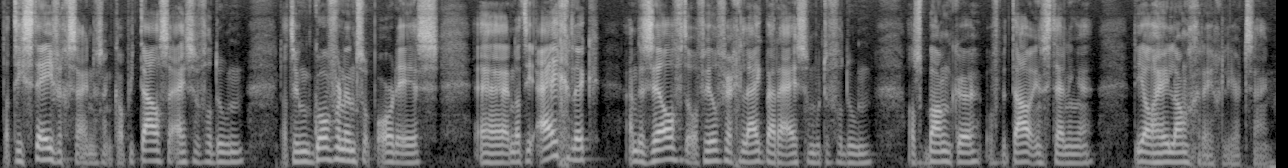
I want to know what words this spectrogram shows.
dat die stevig zijn. Dus aan kapitaalseisen voldoen, dat hun governance op orde is. en dat die eigenlijk aan dezelfde of heel vergelijkbare eisen moeten voldoen als banken of betaalinstellingen die al heel lang gereguleerd zijn.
